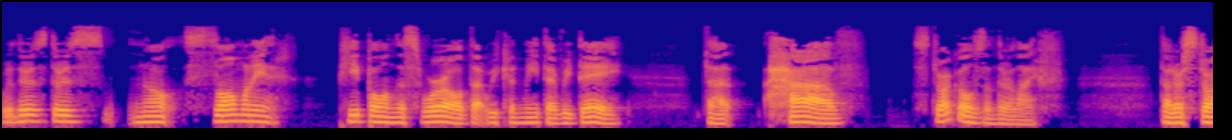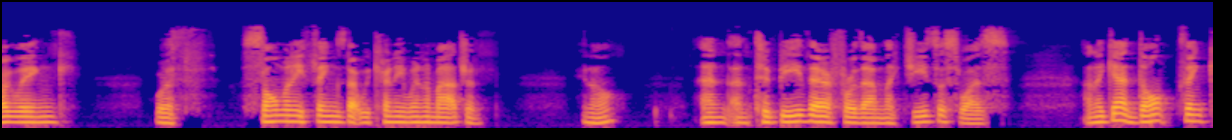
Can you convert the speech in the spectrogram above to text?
There's there's you know so many people in this world that we can meet every day that have struggles in their life, that are struggling with so many things that we can't even imagine, you know, and and to be there for them like Jesus was. And again, don't think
